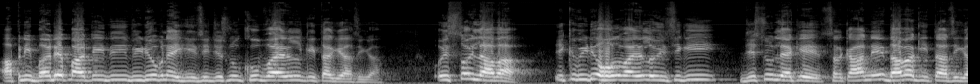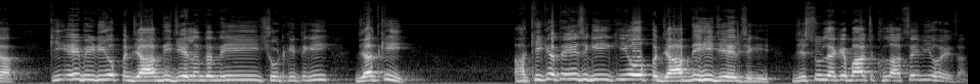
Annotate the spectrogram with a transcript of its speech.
ਆਪਣੀ ਬਰਥਡੇ ਪਾਰਟੀ ਦੀ ਵੀਡੀਓ ਬਣਾਈ ਗਈ ਸੀ ਜਿਸ ਨੂੰ ਖੂਬ ਵਾਇਰਲ ਕੀਤਾ ਗਿਆ ਸੀਗਾ। ਇਸ ਤੋਂ ਇਲਾਵਾ ਇੱਕ ਵੀਡੀਓ ਹੋਰ ਵਾਇਰਲ ਹੋਈ ਸੀਗੀ ਜਿਸ ਨੂੰ ਲੈ ਕੇ ਸਰਕਾਰ ਨੇ ਦਾਅਵਾ ਕੀਤਾ ਸੀਗਾ ਕਿ ਇਹ ਵੀਡੀਓ ਪੰਜਾਬ ਦੀ ਜੇਲ੍ਹ ਅੰਦਰ ਨਹੀਂ ਸ਼ੂਟ ਕੀਤੀ ਗਈ, ਜਦਕਿ ਹਕੀਕਤ ਇਹ ਸੀਗੀ ਕਿ ਉਹ ਪੰਜਾਬ ਦੀ ਹੀ ਜੇਲ੍ਹ ਸੀਗੀ ਜਿਸ ਨੂੰ ਲੈ ਕੇ ਬਾਅਦ ਚ ਖੁਲਾਸੇ ਵੀ ਹੋਏ ਸਨ।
